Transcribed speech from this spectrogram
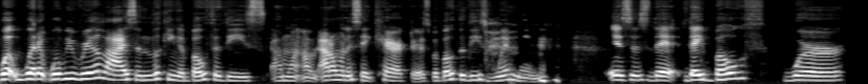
what what what we realize in looking at both of these i want i don't want to say characters but both of these women is is that they both were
